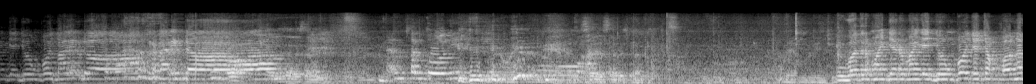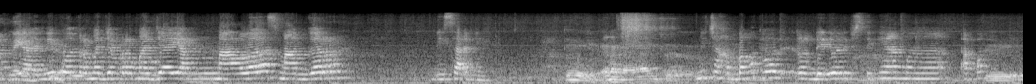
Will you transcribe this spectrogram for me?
Remaja jompo Balik dong, balik Oh, dong. sorry, sorry. Kan pentulnya di sini. Buat remaja-remaja jompo cocok banget nih. Ya, ini buat remaja-remaja yang males, mager, bisa nih. Tuh, enak kan? Tuh. Ini cakep banget loh, dede lipstiknya sama apa? Tuh.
